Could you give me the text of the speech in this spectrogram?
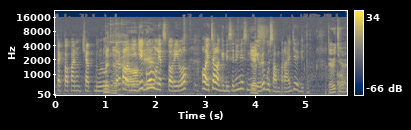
tektokan chat dulu Bener. sementara kalau di IG Oke. gue ngeliat story lo oh Eca lagi di sini nih sendiri Yes. ya udah gue samper aja gitu Tapi Cak.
